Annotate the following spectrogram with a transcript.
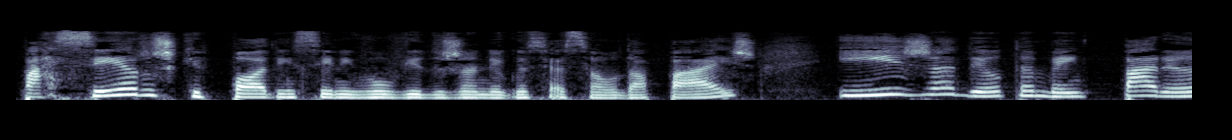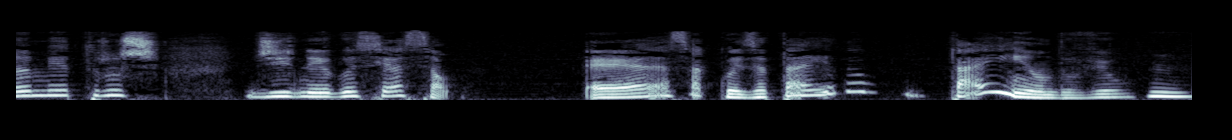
parceiros que podem ser envolvidos na negociação da paz e já deu também parâmetros de negociação. É, essa coisa está indo, tá indo, viu? Hum.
